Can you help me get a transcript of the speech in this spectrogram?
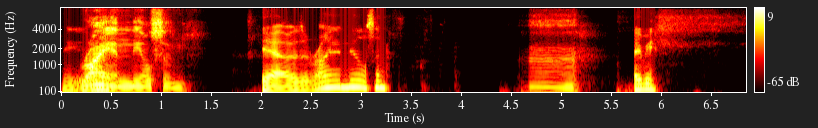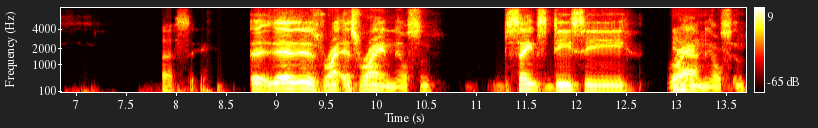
Ryan Nielsen. Yeah, is it Ryan Nielsen? Uh, maybe. Let's see. It, it is right. It's Ryan Nielsen, Saints DC. Ryan yeah. Nielsen.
